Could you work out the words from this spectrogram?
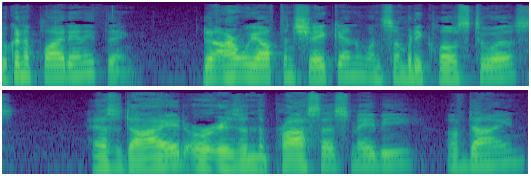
So it can apply to anything. Aren't we often shaken when somebody close to us has died or is in the process, maybe, of dying?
